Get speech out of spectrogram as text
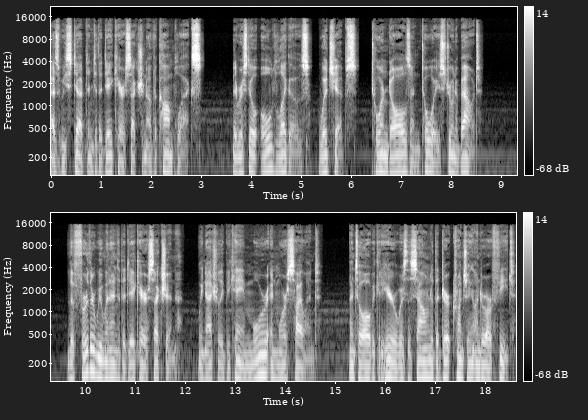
as we stepped into the daycare section of the complex. There were still old Legos, wood chips, torn dolls, and toys strewn about. The further we went into the daycare section, we naturally became more and more silent until all we could hear was the sound of the dirt crunching under our feet.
